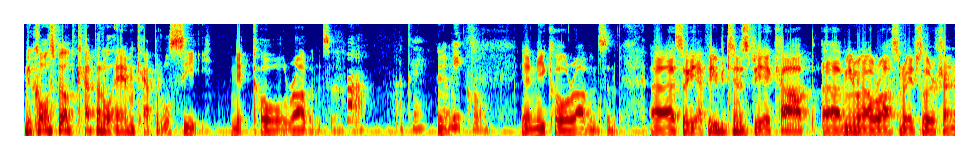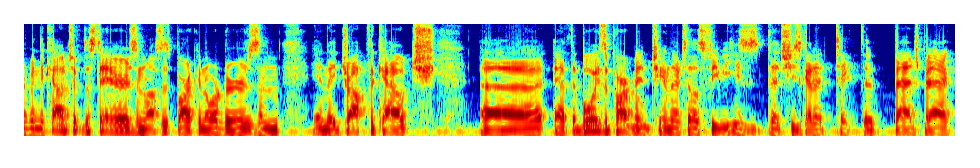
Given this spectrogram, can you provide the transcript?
NiCole spelled capital N, capital C. NiCole Robinson. Huh. Okay. Yeah. NiCole. Yeah, NiCole Robinson. Uh, so yeah, Phoebe pretends to be a cop. Uh, meanwhile, Ross and Rachel are trying to bring the couch up the stairs, and Ross is barking orders, and and they drop the couch. Uh, at the boys' apartment, Chandler tells Phoebe he's that she's got to take the badge back.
